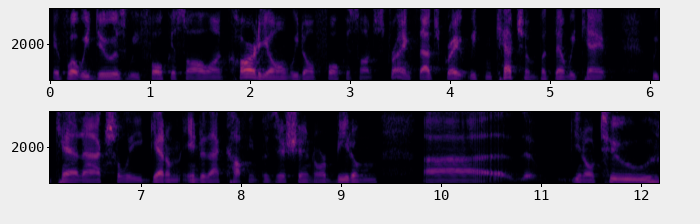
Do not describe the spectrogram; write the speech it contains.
if what we do is we focus all on cardio and we don't focus on strength, that's great. We can catch them, but then we can't we can't actually get them into that cuffing position or beat them, uh, you know, to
